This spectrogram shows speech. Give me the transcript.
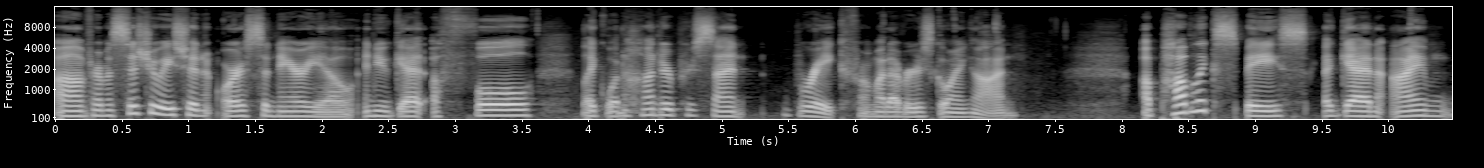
um, from a situation or a scenario, and you get a full, like 100% break from whatever is going on. A public space, again, I'm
